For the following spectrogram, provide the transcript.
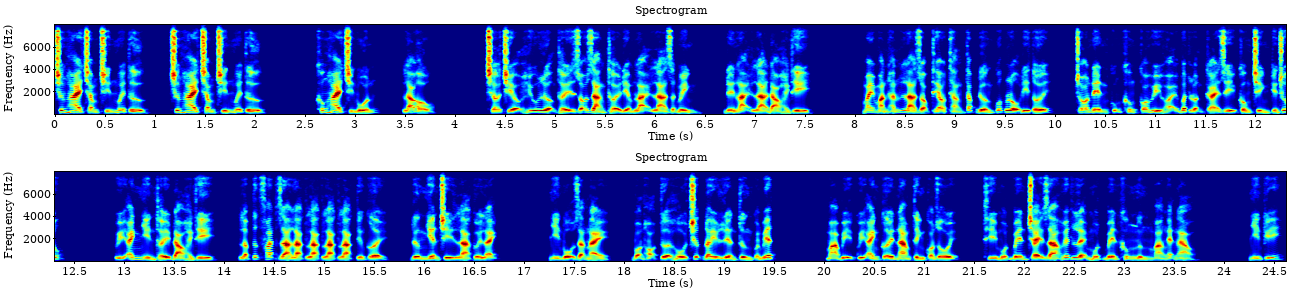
Chương hai trăm chín mươi bốn chương hai trăm chín mươi bốn không hai chín bốn, lão hầu. chờ triệu hữu lượng thấy rõ ràng thời điểm lại là giật mình đến lại là đảo hành thi may mắn hắn là dọc theo thẳng tắp đường quốc lộ đi tới cho nên cũng không có hủy hoại bất luận cái gì công trình kiến trúc Quỷ Anh nhìn thấy đảo hành thi, lập tức phát ra lạc lạc lạc lạc tiếng cười, đương nhiên chỉ là cười lạnh. Nhìn bộ dạng này, bọn họ tựa hồ trước đây liền từng quen biết, mà bị Quỷ Anh cưới nam tính con rối, thì một bên chảy ra huyết lệ một bên không ngừng mà nghẹn nào. Nhìn kỹ,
